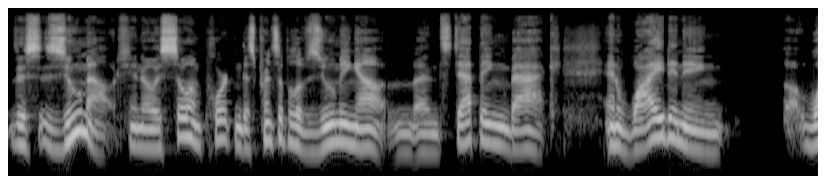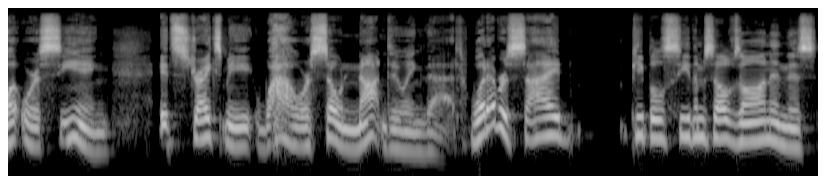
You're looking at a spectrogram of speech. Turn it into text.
this zoom out you know is so important. This principle of zooming out and stepping back and widening uh, what we're seeing. It strikes me, wow, we're so not doing that. Whatever side people see themselves on in this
